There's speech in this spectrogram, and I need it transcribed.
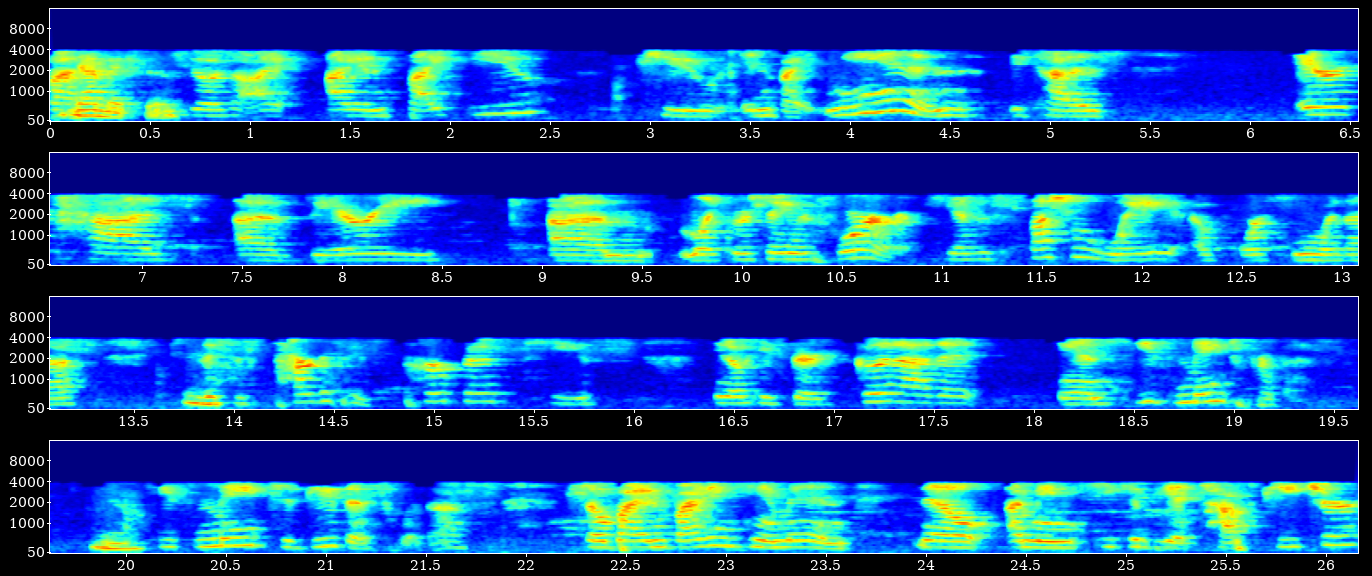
But that makes sense. he goes, I, I invite you to invite me in because Erik has a very, um, like we were saying before, he has a special way of working with us. This is part of his purpose. He's, you know, he's very good at it, and he's made for this. Yeah. He's made to do this with us. So by inviting him in, now, I mean, he can be a tough teacher.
